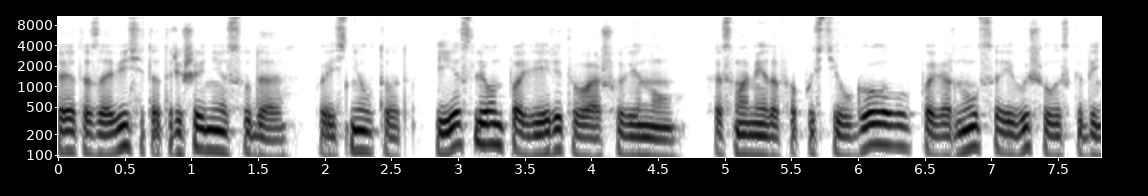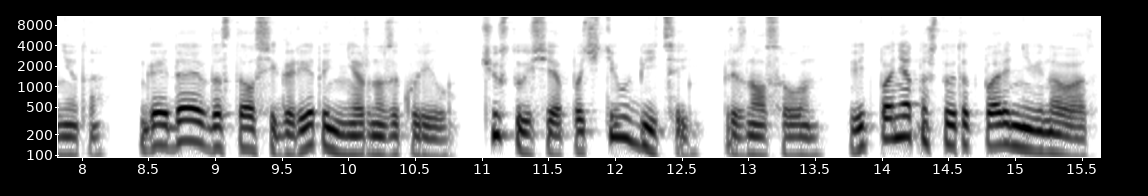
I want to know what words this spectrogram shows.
«Это зависит от решения суда», — пояснил тот. «Если он поверит в вашу вину». Космомедов опустил голову, повернулся и вышел из кабинета. Гайдаев достал сигареты, нервно закурил. «Чувствую себя почти убийцей», — признался он. Ведь понятно, что этот парень не виноват.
